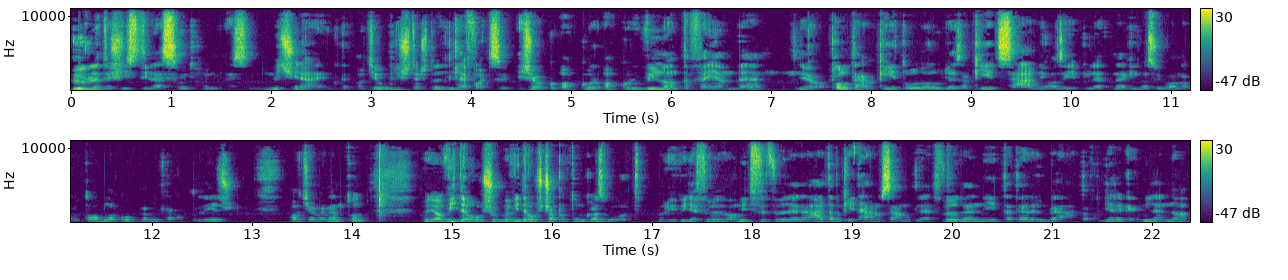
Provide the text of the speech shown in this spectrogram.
őrületes hiszti lesz, hogy, hogy ezt mit csináljunk. De, atya úristen, és tudod, lefagysz. És akkor, akkor, akkor villant a fejembe, Ugye a palotának a két oldala, ugye ez a két szárnya az épületnek, igaz, hogy vannak ott ablakok, meg ott lakott az és atya, meg nem tudom, hogy a videósok, a videós csapatunk az volt, akik ugye föl, amit föl, általában két-három számot lehet fölvenni, tehát előbb beálltak. A gyerekek, mi lenne,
